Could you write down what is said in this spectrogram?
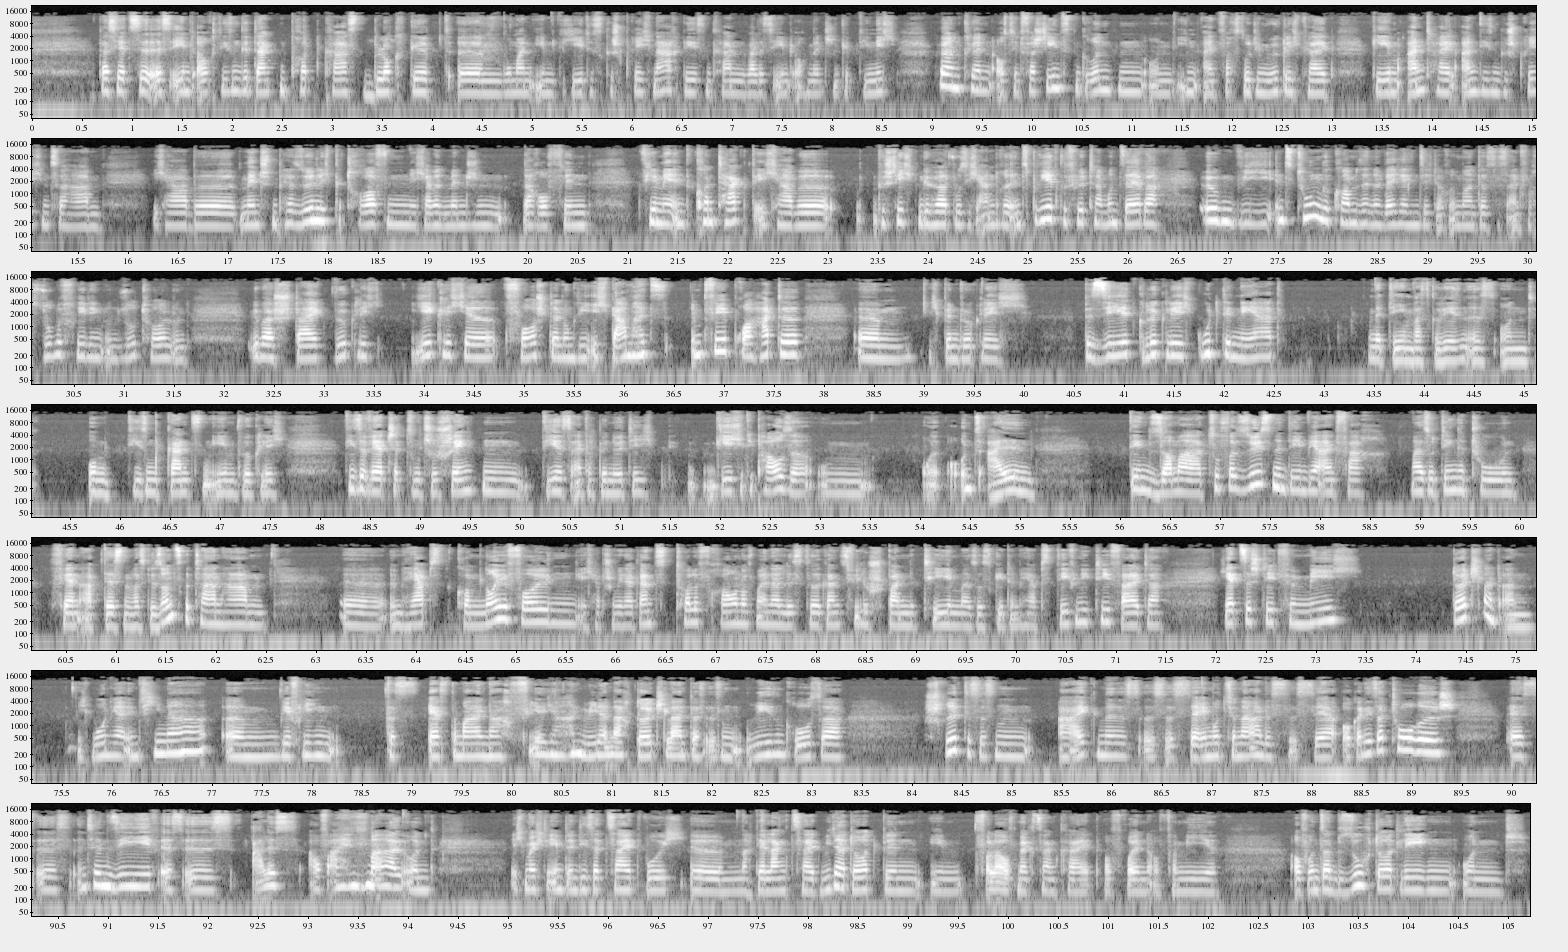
dass jetzt es eben auch diesen Gedanken-Podcast-Blog gibt, ähm, wo man eben jedes Gespräch nachlesen kann, weil es eben auch Menschen gibt, die nicht hören können aus den verschiedensten Gründen und ihnen einfach so die Möglichkeit geben, Anteil an diesen Gesprächen zu haben. Ich habe Menschen persönlich getroffen, ich habe mit Menschen daraufhin viel mehr in Kontakt. Ich habe Geschichten gehört, wo sich andere inspiriert gefühlt haben und selber irgendwie ins Tun gekommen sind, in welcher Hinsicht auch immer. Und das ist einfach so befriedigend und so toll und übersteigt wirklich jegliche Vorstellung, die ich damals im Februar hatte. Ähm, ich bin wirklich beseelt, glücklich, gut genährt mit dem, was gewesen ist und um diesem Ganzen eben wirklich diese Wertschätzung zu schenken, die es einfach benötigt, gehe ich in die Pause, um uns allen den Sommer zu versüßen, indem wir einfach mal so Dinge tun, fernab dessen, was wir sonst getan haben. Äh, Im Herbst kommen neue Folgen. Ich habe schon wieder ganz tolle Frauen auf meiner Liste, ganz viele spannende Themen. Also es geht im Herbst definitiv weiter. Jetzt steht für mich Deutschland an. Ich wohne ja in China. Ähm, wir fliegen das erste Mal nach vier Jahren wieder nach Deutschland. Das ist ein riesengroßer Schritt. Das ist ein Ereignis. Es ist sehr emotional. Es ist sehr organisatorisch. Es ist intensiv. Es ist alles auf einmal. Und ich möchte eben in dieser Zeit, wo ich ähm, nach der langen Zeit wieder dort bin, eben voller Aufmerksamkeit auf Freunde, auf Familie, auf unseren Besuch dort legen und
